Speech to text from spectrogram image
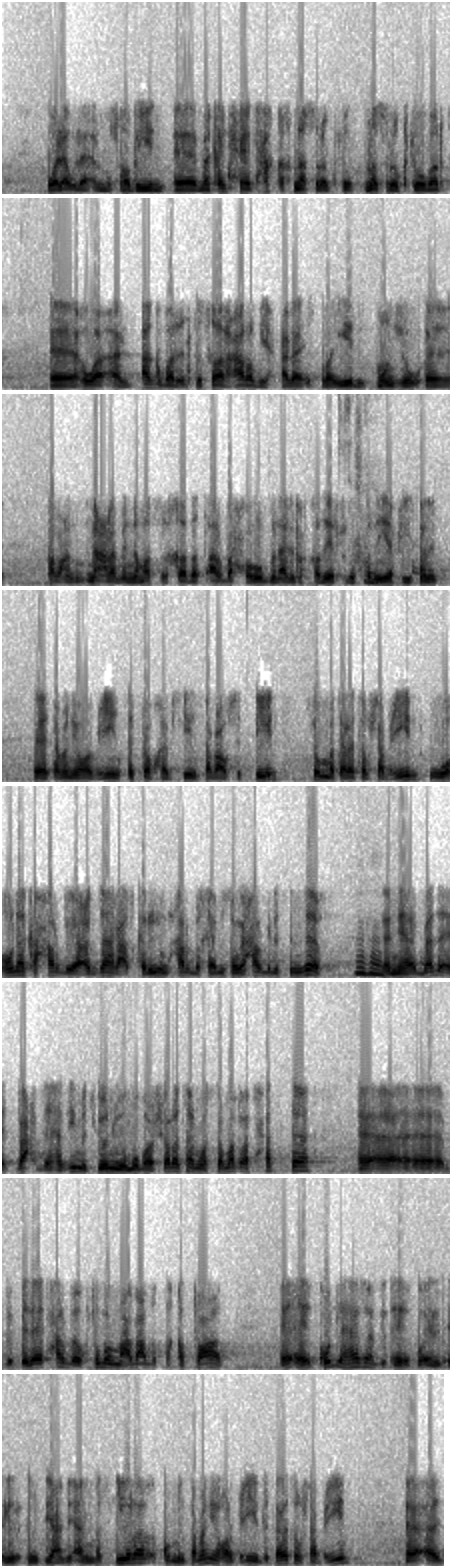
ولولا المصابين ما كانش هيتحقق نصر اكتوبر نصر أكتوبر. هو الأكبر انتصار عربي على إسرائيل منذ طبعا نعلم إن مصر خاضت أربع حروب من أجل القضية الفلسطينية في سنة 48 56 67 ثم 73 وهناك حرب يعدها العسكريون حرب خامسة وهي حرب الاستنزاف لأنها بدأت بعد هزيمة يونيو مباشرة واستمرت حتى بداية حرب أكتوبر مع بعض التقطعات. كل هذا يعني المسيرة من 48 ل 73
